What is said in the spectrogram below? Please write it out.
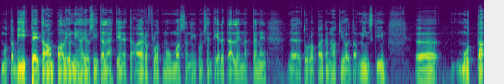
mutta viitteitä on paljon ihan jo siitä lähtien, että Aeroflot muun muassa, niin kuin sen tiedetään lennättäneen turvapaikanhakijoita Minskiin, ö, mutta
